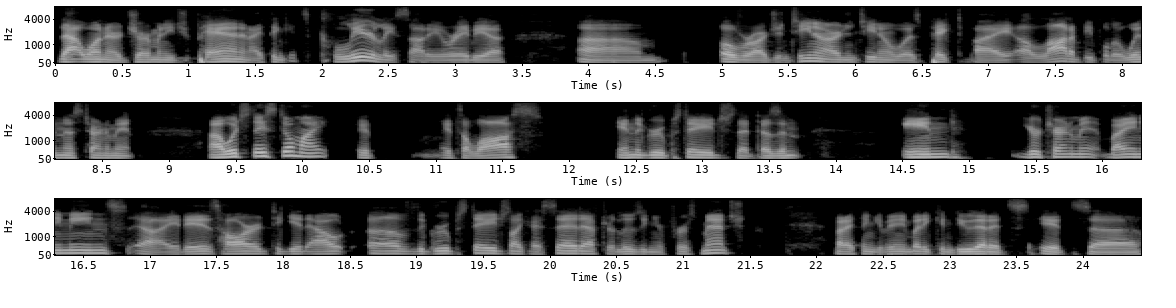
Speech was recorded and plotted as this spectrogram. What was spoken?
that one, or Germany, Japan, and I think it's clearly Saudi Arabia um, over Argentina. Argentina was picked by a lot of people to win this tournament, uh, which they still might. It it's a loss in the group stage that doesn't end your tournament by any means. Uh, it is hard to get out of the group stage, like I said, after losing your first match. But I think if anybody can do that, it's it's uh,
